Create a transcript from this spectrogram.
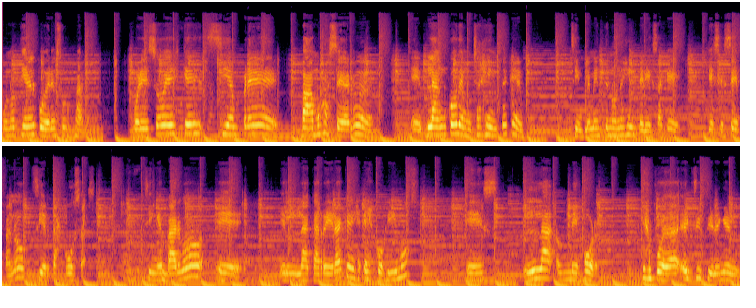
uno tiene el poder en sus manos. Por eso es que siempre vamos a ser blanco de mucha gente que simplemente no les interesa que, que se sepa, ¿no? Ciertas cosas. Sin embargo, eh, la carrera que escogimos es la mejor que pueda existir en el,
